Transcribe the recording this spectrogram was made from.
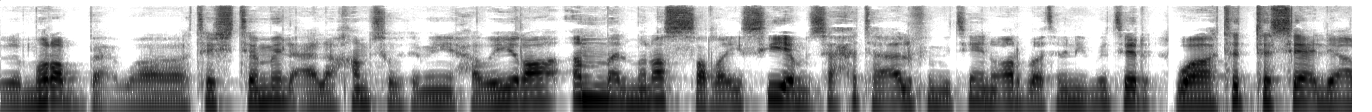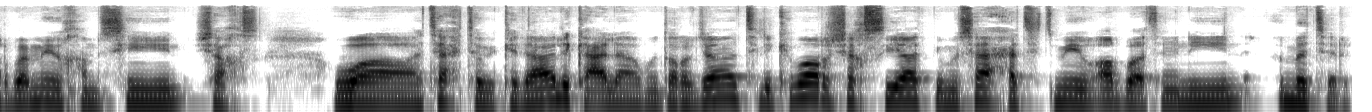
مربع وتشتمل على 85 حظيرة. أما المنصة الرئيسية مساحتها 1284 متر وتتسع ل 450 شخص وتحتوي كذلك على مدرجات لكبار الشخصيات بمساحة 684 متر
